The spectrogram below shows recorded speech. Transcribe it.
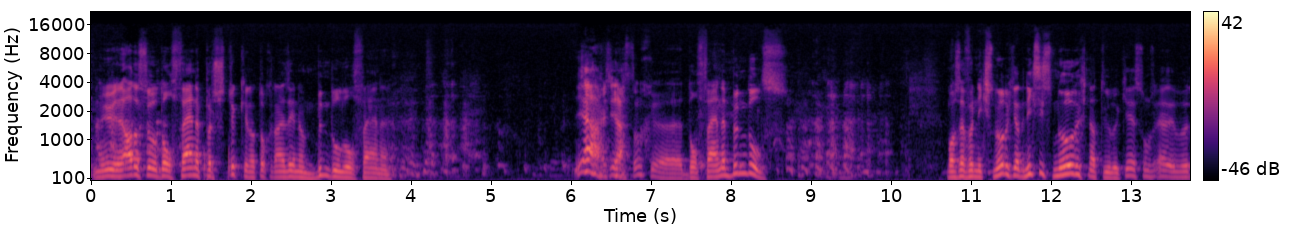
Nu, altijd zo dolfijnen per stuk, en dan toch dan het een bundel dolfijnen. Ja, ja toch? eh dolfijnenbundels. Maar ze hebben niks nodig. Ja, niks is nodig natuurlijk. Hè. Soms, eh, er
